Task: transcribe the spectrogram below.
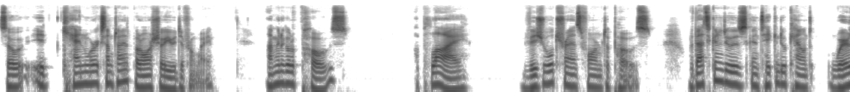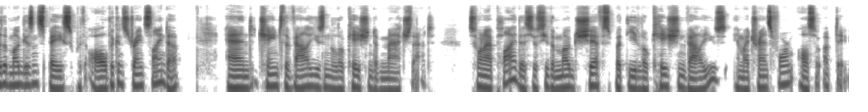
So it can work sometimes, but I want to show you a different way. I'm going to go to Pose, Apply, Visual Transform to Pose. What that's going to do is going to take into account where the mug is in space with all the constraints lined up and change the values in the location to match that. So when I apply this, you'll see the mug shifts, but the location values in my transform also update.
